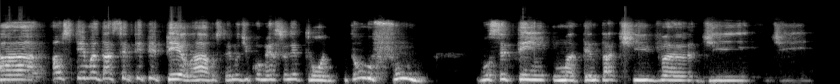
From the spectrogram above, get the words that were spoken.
a, aos temas da CTPP lá, aos temas de comércio eletrônico. Então, no fundo, você tem uma tentativa de, de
